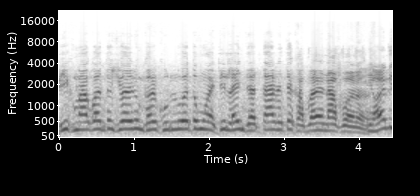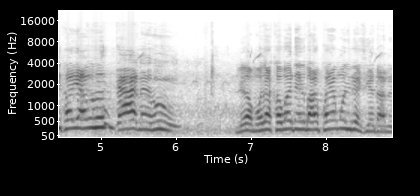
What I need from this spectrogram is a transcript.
ભીખ માગવા તો જોયું ઘર ખુલ્લું હોય તો હું અહીંથી લઈને જતા રહે તે ખબર ના પડે. હવે ભિખારી આવું છે તા ને હું. લે અમારા ખબર નહીં બાર ફર્યામાં જ રહેશે તાને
